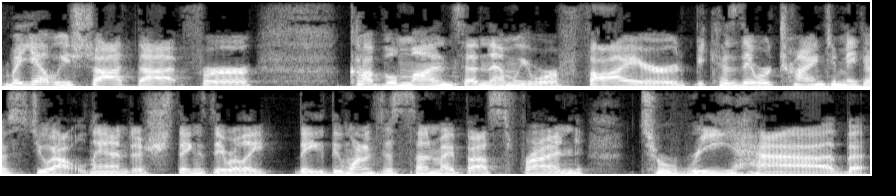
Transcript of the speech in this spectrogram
But yeah, we shot that for a couple months and then we were fired because they were trying to make us do outlandish things. They were like, they, they wanted to send my best friend to rehab.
